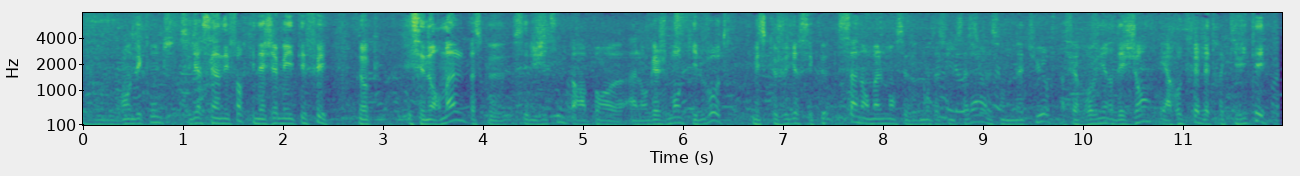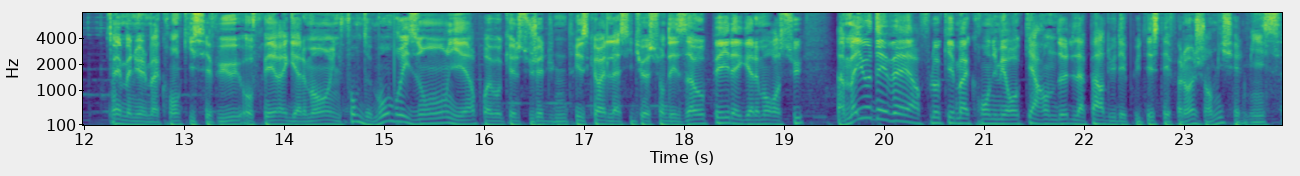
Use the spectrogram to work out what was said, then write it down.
Vous vous rendez compte C'est-à-dire, c'est un effort qui n'a jamais été fait. Donc, et c'est normal parce que c'est légitime par rapport euh, à l'engagement qui est le vôtre. Mais ce que je veux dire, c'est que ça, normalement, ces augmentations de salaire, elles sont de nature à faire revenir des gens et à recréer de l'attractivité. Emmanuel Macron qui s'est vu offrir également une forme de Montbrison hier pour évoquer le sujet du Nutri-Score et de la situation des AOP. Il a également reçu un maillot des Verts floqué Macron numéro 42 de la part du député stéphanois Jean-Michel Miss.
